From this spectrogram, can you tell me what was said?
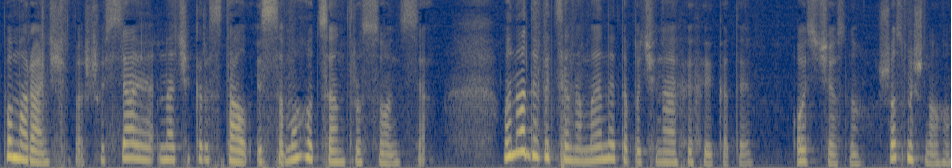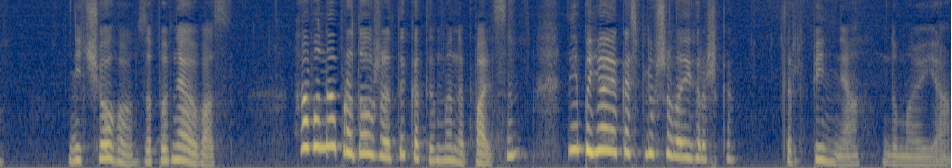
Помаранчеве, що сяє, наче кристал із самого центру сонця. Вона дивиться на мене та починає хихикати. Ось чесно, що смішного? Нічого, запевняю вас. А вона продовжує тикати в мене пальцем, ніби я якась плюшова іграшка. Терпіння, думаю я,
